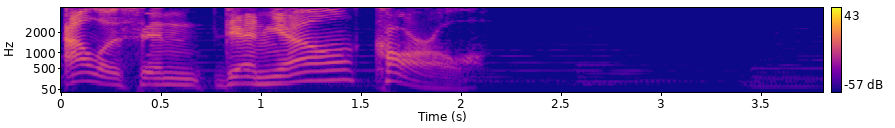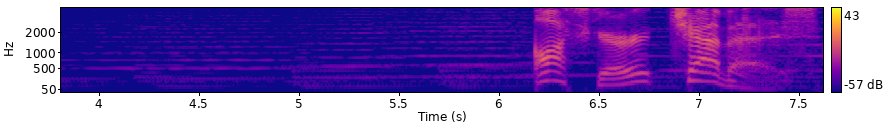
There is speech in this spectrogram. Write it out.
Allison Danielle Carl. Oscar Chavez.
